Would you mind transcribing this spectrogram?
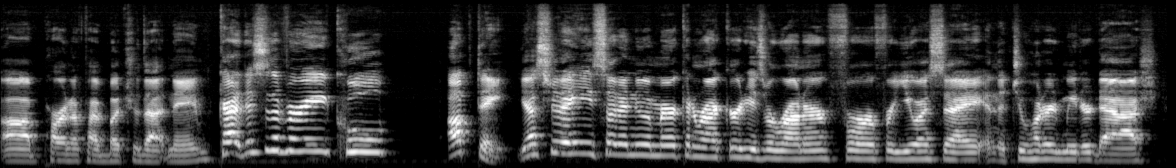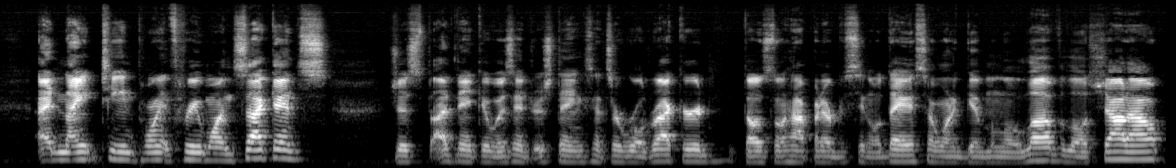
uh, pardon if I butcher that name. God, this is a very cool update. Yesterday he set a new American record. He's a runner for, for USA in the 200 meter dash at 19.31 seconds. Just I think it was interesting since a world record. Those don't happen every single day, so I want to give them a little love, a little shout out.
